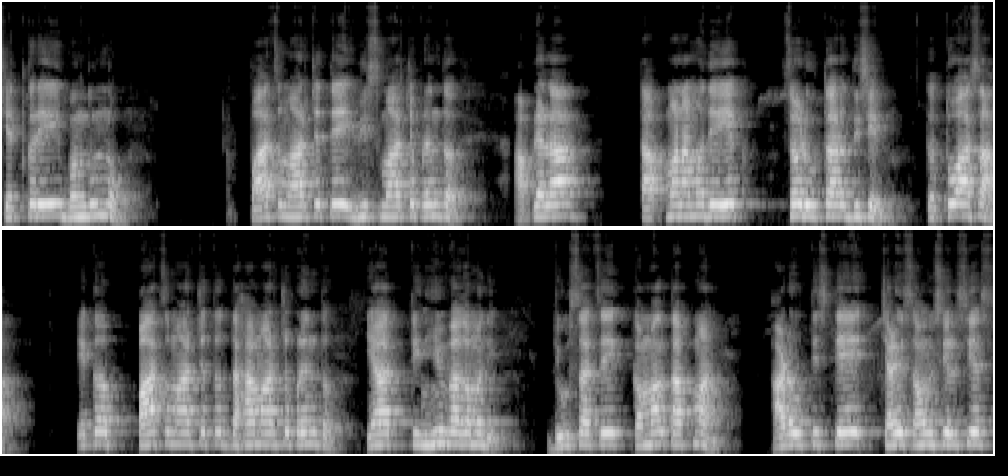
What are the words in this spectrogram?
शेतकरी बंधूंनो पाच मार्च ते वीस मार्चपर्यंत आपल्याला तापमानामध्ये एक चढ उतार दिसेल. तर तो असा एक पाच मार्च तर दहा मार्चपर्यंत या तिन्ही विभागामध्ये दिवसाचे कमाल तापमान अडतीस ते चाळीस अंश सेल्सिअस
